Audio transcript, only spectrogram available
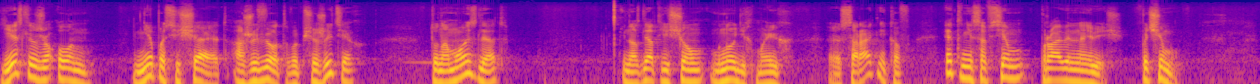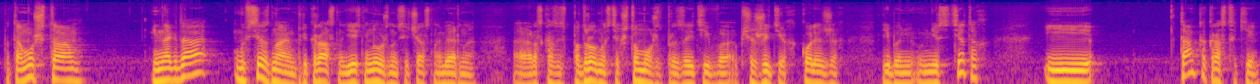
Если же он не посещает, а живет в общежитиях, то, на мой взгляд, и на взгляд еще многих моих э, соратников, это не совсем правильная вещь. Почему? Потому что иногда мы все знаем прекрасно, здесь не нужно сейчас, наверное, э, рассказывать в подробностях, что может произойти в общежитиях, колледжах, либо университетах. И там как раз-таки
